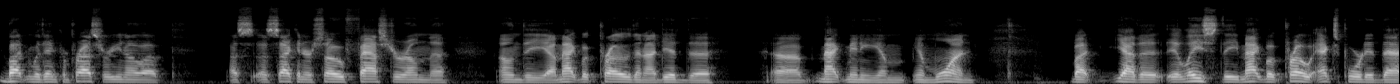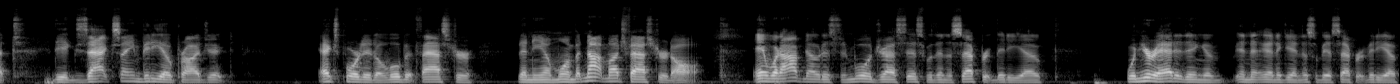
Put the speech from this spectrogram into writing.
button within compressor, you know, a, a, a, second or so faster on the on the uh, MacBook Pro than I did the uh, Mac Mini M, M1. But yeah, the at least the MacBook Pro exported that the exact same video project exported a little bit faster than the M1, but not much faster at all. And what I've noticed, and we'll address this within a separate video, when you're editing, of, and, and again, this will be a separate video,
